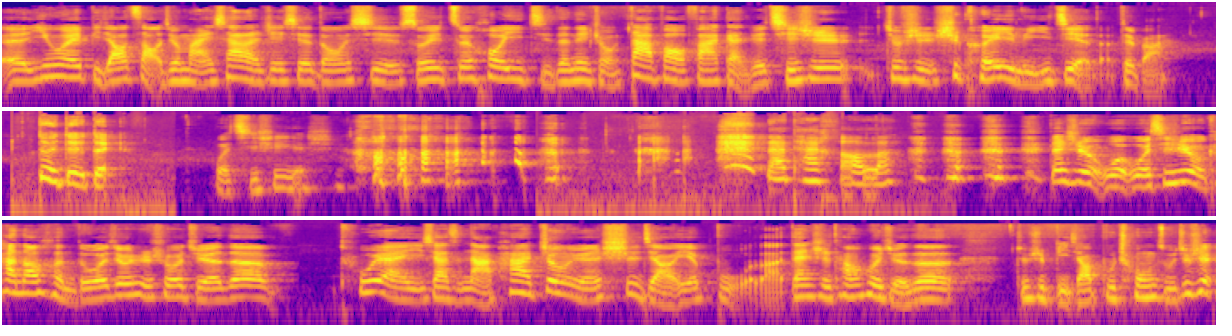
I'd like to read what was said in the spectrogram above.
呃，因为比较早就埋下了这些东西，所以最后一集的那种大爆发感觉，其实就是是可以理解的，对吧？对对对，我其实也是，那太好了。但是我我其实有看到很多，就是说觉得突然一下子，哪怕正源视角也补了，但是他们会觉得就是比较不充足，就是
